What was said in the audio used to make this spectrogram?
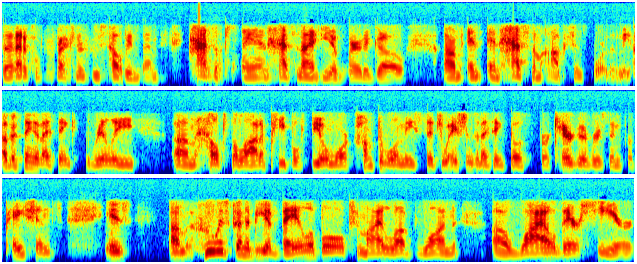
the medical professional who's helping them has a plan, has an idea of where to go, um, and, and has some options for them. The other thing that I think really um, helps a lot of people feel more comfortable in these situations, and I think both for caregivers and for patients, is um, who is going to be available to my loved one uh, while they're here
